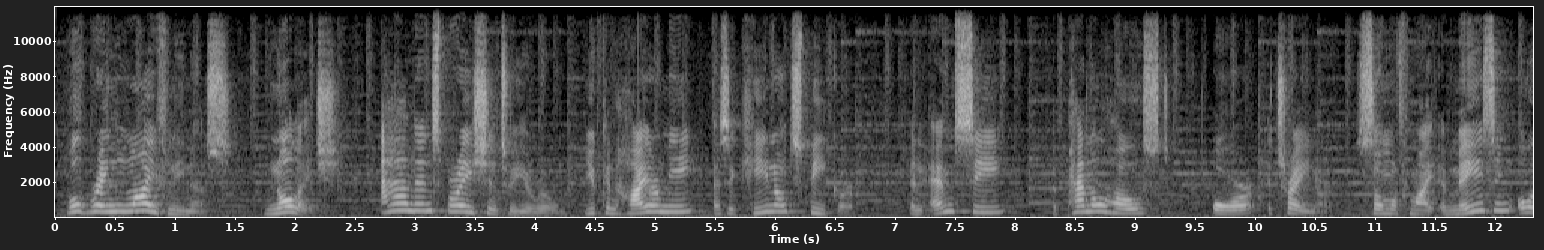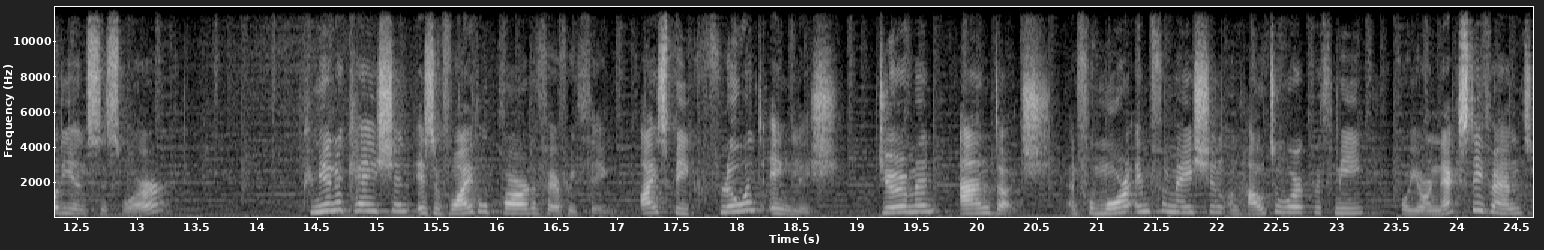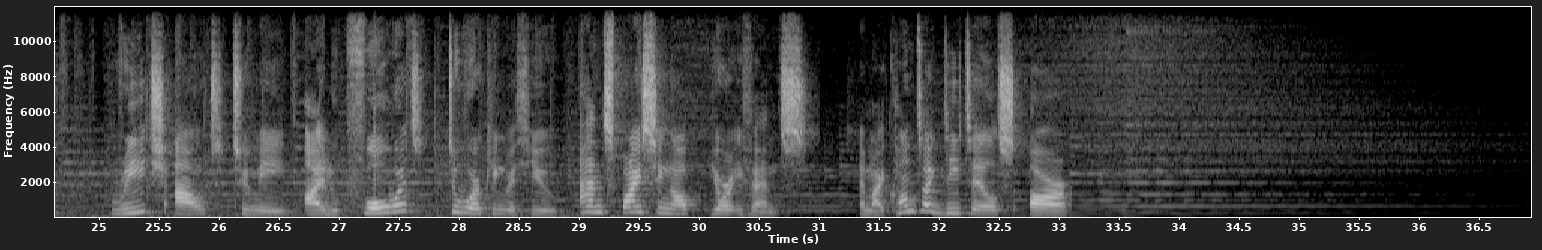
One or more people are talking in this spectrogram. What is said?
will bring liveliness, knowledge and inspiration to your room. You can hire me as a keynote speaker, an MC, a panel host or a trainer. Some of my amazing audiences were Communication is a vital part of everything. I speak fluent English, German and Dutch. And for more information on how to work with me for your next event, reach out to me. I look forward to working with you and spicing up your events. And my contact details are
